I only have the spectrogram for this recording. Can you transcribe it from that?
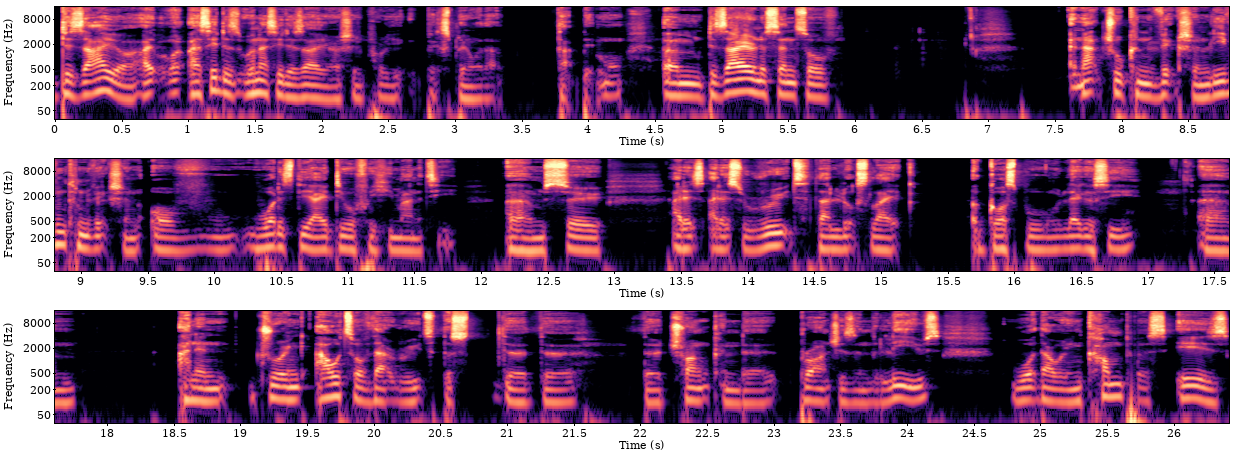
desire. I, I say des- when I say desire, I should probably explain what that that bit more. Um, desire in the sense of an actual conviction, leaving conviction of what is the ideal for humanity. Um, so at its at its root, that looks like a gospel legacy, um, and then drawing out of that root the the the the trunk and the branches and the leaves, what that will encompass is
